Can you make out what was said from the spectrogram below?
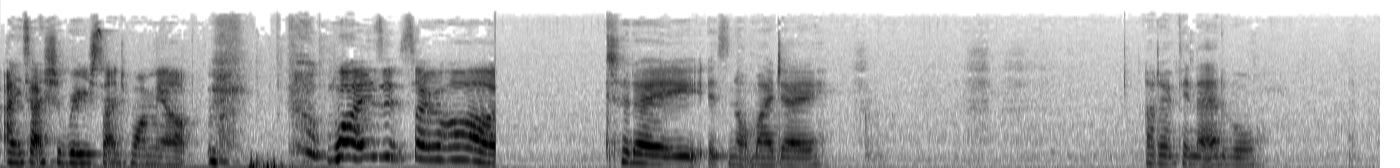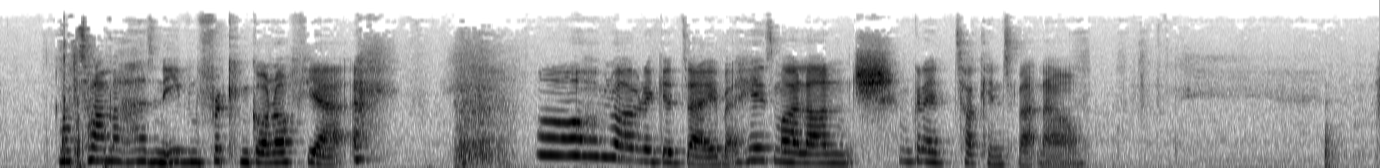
And it's actually really starting to wind me up. Why is it so hard? Today is not my day. I don't think they're edible. My timer hasn't even freaking gone off yet. oh, I'm not having a good day, but here's my lunch. I'm gonna tuck into that now.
